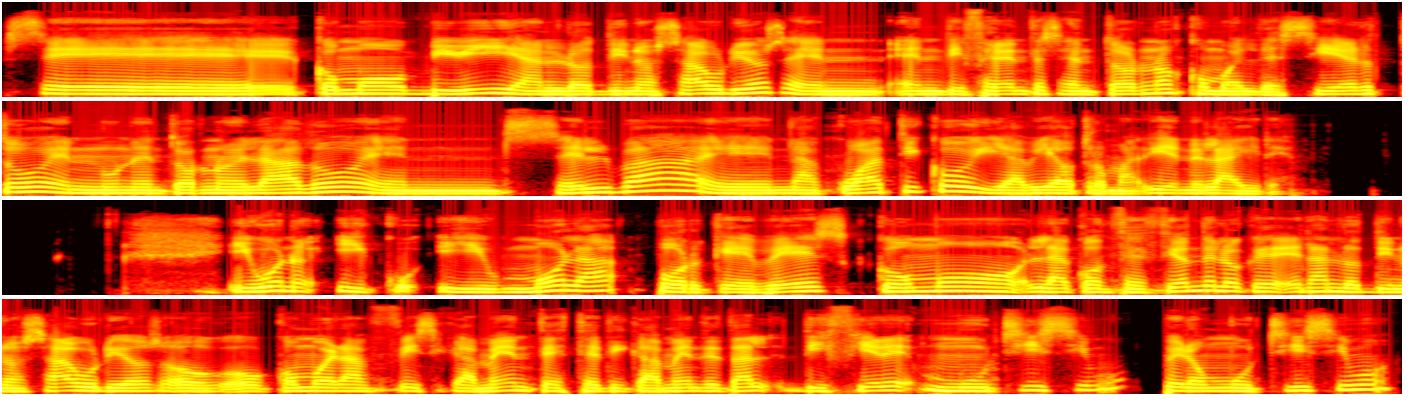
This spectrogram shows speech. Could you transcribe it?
se cómo vivían los dinosaurios en, en diferentes entornos, como el desierto, en un entorno helado, en selva, en acuático y había otro más, y en el aire. Y bueno, y, y mola porque ves cómo la concepción de lo que eran los dinosaurios o, o cómo eran físicamente, estéticamente, tal, difiere muchísimo, pero muchísimo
